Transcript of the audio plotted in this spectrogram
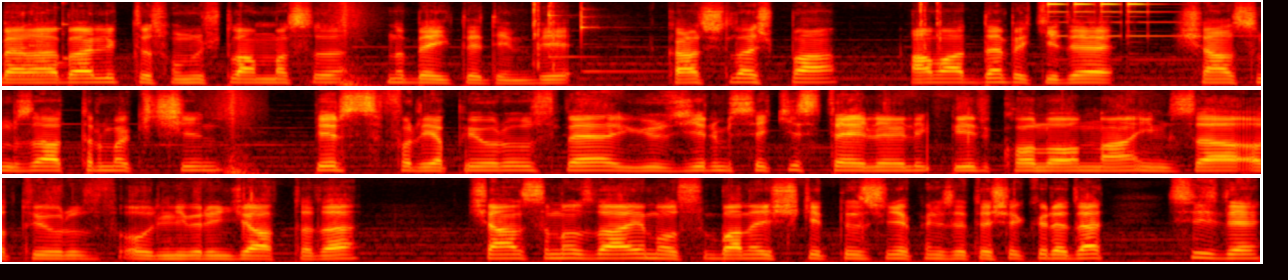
beraberlikte sonuçlanmasını beklediğim bir karşılaşma. Ama tabii ki de şansımızı arttırmak için 1-0 yapıyoruz ve 128 TL'lik bir kolona imza atıyoruz o 51. haftada. Şansımız daim olsun. Bana eşlik ettiğiniz için hepinize teşekkür eder. Siz de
